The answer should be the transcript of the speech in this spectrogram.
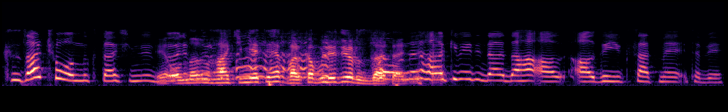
kızlar çoğunlukta. Şimdi e, böyle onların durum- hakimiyeti hep var kabul ediyoruz zaten. Onların hakimiyeti daha, daha al- algıyı yükseltme tabii.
